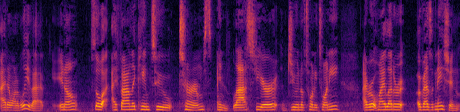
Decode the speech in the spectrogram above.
I don't want to believe that, you know? So I finally came to terms and last year, June of 2020, I wrote my letter of resignation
